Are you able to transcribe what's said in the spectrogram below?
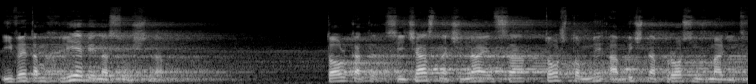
И в этом хлебе насущном только сейчас начинается то, что мы обычно просим в молитве.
